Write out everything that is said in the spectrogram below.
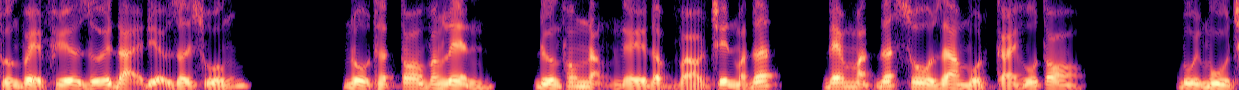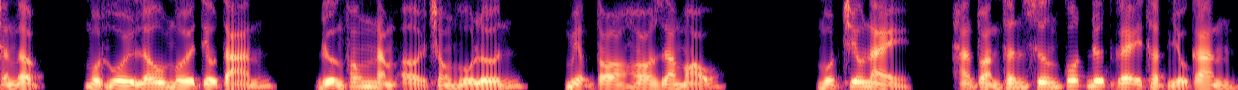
hướng về phía dưới đại địa rơi xuống. Nổ thật to vang lên, đường phong nặng nề đập vào trên mặt đất, đem mặt đất xô ra một cái hố to. Bùi mù tràn ngập, một hồi lâu mới tiêu tán, đường phong nằm ở trong hố lớn, miệng to ho ra máu. Một chiêu này, hắn toàn thân xương cốt đứt gãy thật nhiều can,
